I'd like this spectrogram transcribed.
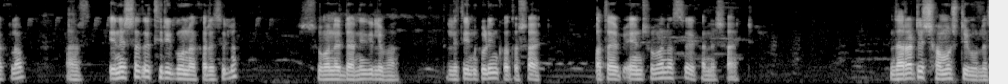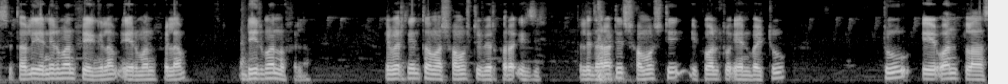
রাখলাম, আর এনের সাথে থ্রি গুণ আকারে ছিল, সমানের ডানি গেলে ভাগ, তাহলে তিন কুড়িং কত? ষাট, অতএব এন সমান আছে এখানে ষাট। ধারাটির সমষ্টি বলেছে, তাহলে এন এর মান পেয়ে গেলাম এর মান পেলাম ডির মানও পেলাম। এবার কিন্তু আমার সমষ্টি বের করা ইজি তাহলে ধারাটির সমষ্টি equal to n by two two a one plus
